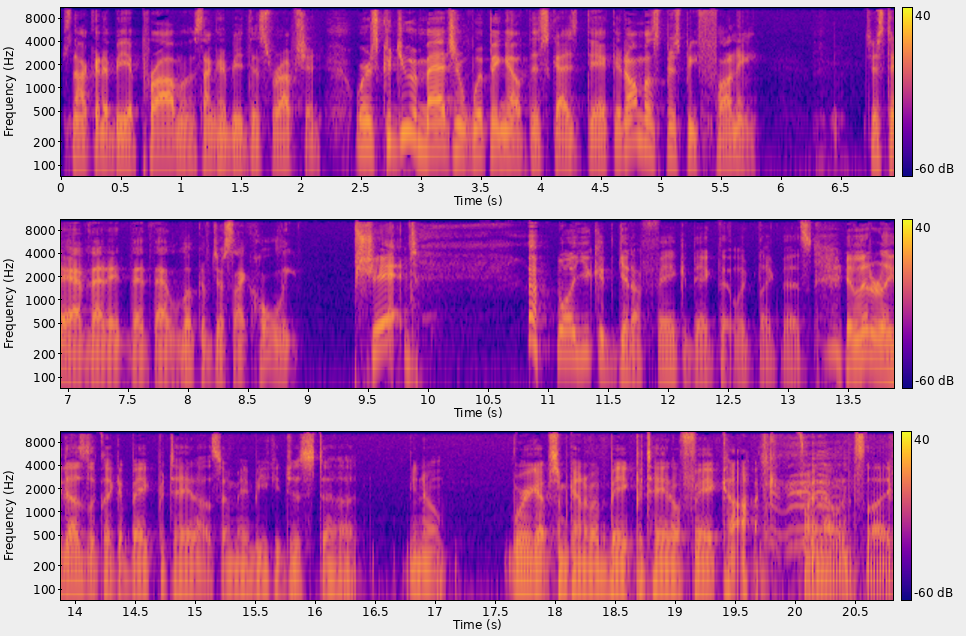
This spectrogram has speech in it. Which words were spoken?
It's not going to be a problem. It's not going to be a disruption. Whereas, could you imagine whipping out this guy's dick? It'd almost just be funny, just to have that that that look of just like holy shit. well, you could get a fake dick that looked like this. It literally does look like a baked potato. So maybe you could just, uh, you know, work up some kind of a baked potato fake cock. Find out what it's like.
